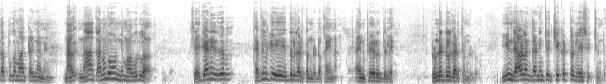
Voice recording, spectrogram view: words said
తప్పుగా మాట్లాడినా నేను. నా నాకు అనుభవం ఉంది మా ఊర్లో. షేజాని కపిల్కి ఎద్దులు కడుతున్నాడు ఒక ఆయన. ఆయన పేరు వద్దులే. రెండు ఎద్దులు కడుతున్నాడు ఈయన దేవళం కాడి నుంచి చీకటితో లేచి వచ్చిండు.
